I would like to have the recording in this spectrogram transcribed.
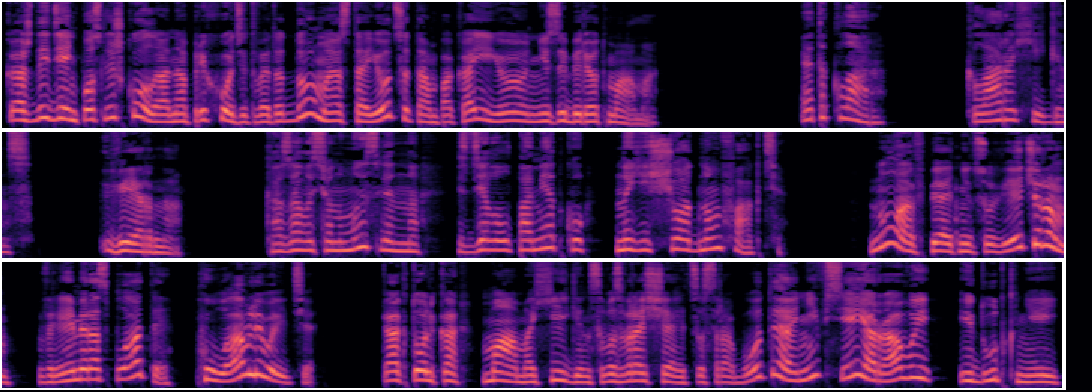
Каждый день после школы она приходит в этот дом и остается там, пока ее не заберет мама. Это Клара. Клара Хиггинс. Верно. Казалось, он мысленно сделал пометку на еще одном факте. Ну, а в пятницу вечером время расплаты. Улавливаете? Как только мама Хиггинс возвращается с работы, они всей оравой идут к ней.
